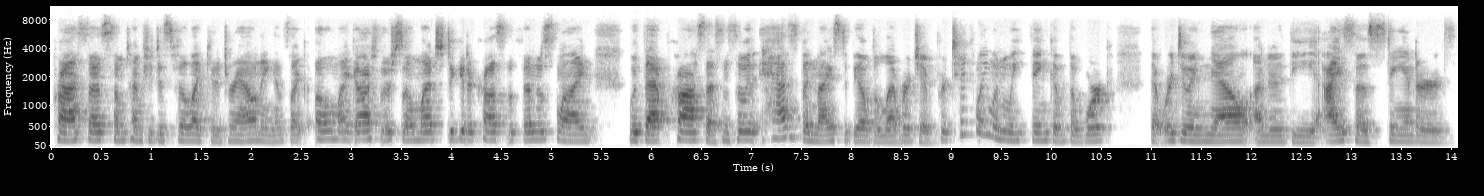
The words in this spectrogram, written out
process. Sometimes you just feel like you're drowning. It's like, oh my gosh, there's so much to get across the finish line with that process. And so it has been nice to be able to leverage it, particularly when we think of the work that we're doing now under the ISO standards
